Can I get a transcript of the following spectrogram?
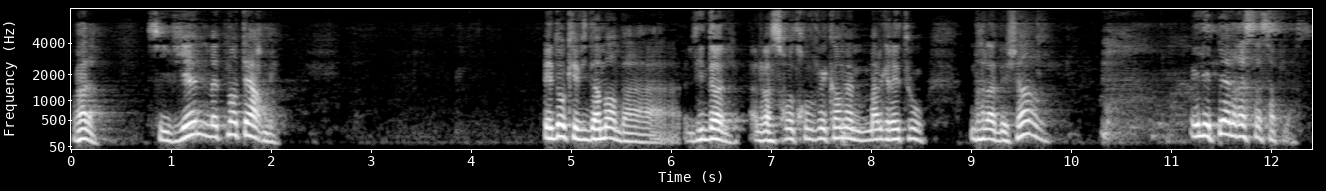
Voilà. S'ils viennent, maintenant t'es armé. Et donc évidemment, bah, l'idole, elle va se retrouver quand même, malgré tout, dans la décharge. Et l'épée, elle reste à sa place.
